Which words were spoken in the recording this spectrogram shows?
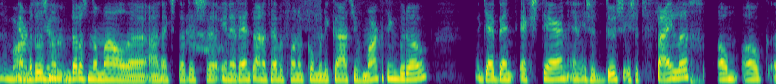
ja, maar dat is, no dat is normaal, uh, Alex. Dat is inherent aan het hebben van een communicatie- of marketingbureau. Want jij bent extern en is het dus is het veilig om ook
